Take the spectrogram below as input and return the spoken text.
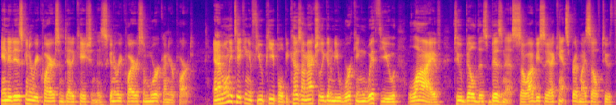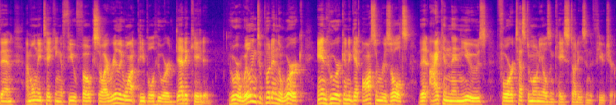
and it is going to require some dedication. This is going to require some work on your part. And I'm only taking a few people because I'm actually going to be working with you live to build this business. So obviously I can't spread myself too thin. I'm only taking a few folks, so I really want people who are dedicated, who are willing to put in the work, and who are going to get awesome results that I can then use for testimonials and case studies in the future.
